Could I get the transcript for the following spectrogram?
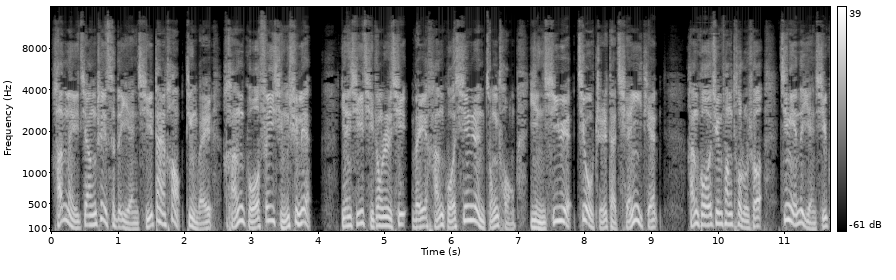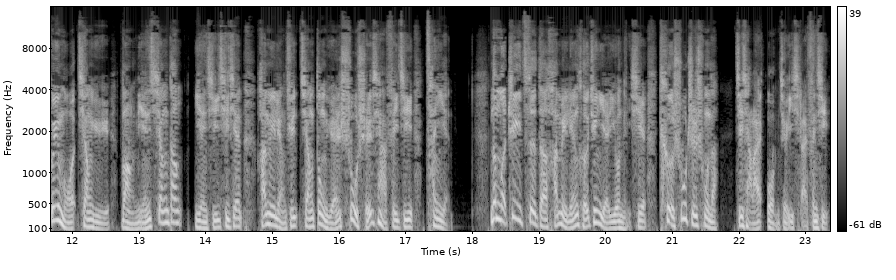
韩美将这次的演习代号定为“韩国飞行训练”。演习启动日期为韩国新任总统尹锡悦就职的前一天。韩国军方透露说，今年的演习规模将与往年相当。演习期间，韩美两军将动员数十架飞机参演。那么，这次的韩美联合军演有哪些特殊之处呢？接下来，我们就一起来分析。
